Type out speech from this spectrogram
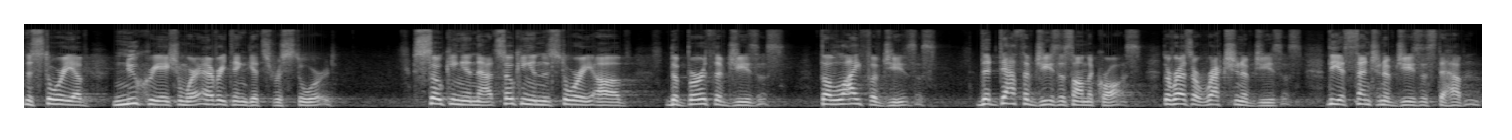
the story of new creation where everything gets restored. Soaking in that, soaking in the story of the birth of Jesus, the life of Jesus, the death of Jesus on the cross, the resurrection of Jesus, the ascension of Jesus to heaven,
